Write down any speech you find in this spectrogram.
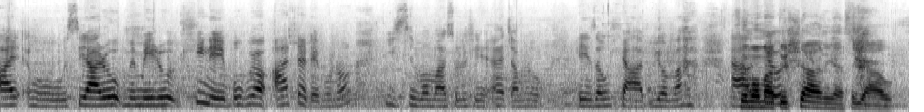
အားဟိုဆရာတို့မမေတို့ရှိနေပို့ပြီးတော့အားတက်တယ်ပေါ့နော်ဒီစင်ပေါ်မှာဆိုလို့ရှိရင်အဲ့အကြောင်းမလို့အရင်ဆုံးရှာပြီးတော့မှစင်ပေါ်မှာသူရှာနေတာဆရာကို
